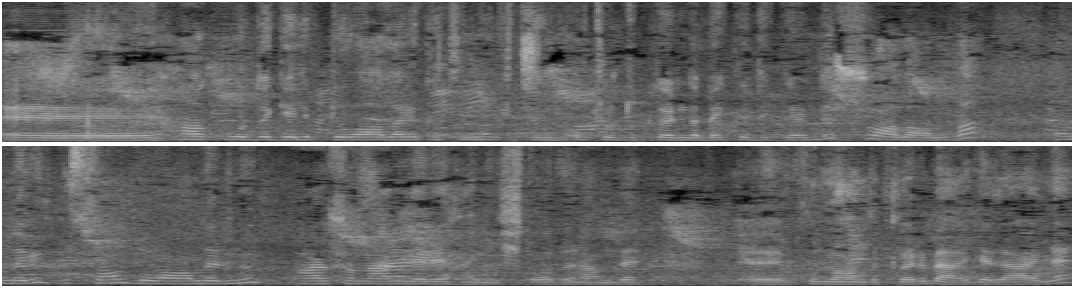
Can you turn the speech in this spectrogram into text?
e, halk burada gelip dualara katılmak için oturduklarında beklediklerinde şu alanda onların kutsal dualarının parşömenleri hani işte o dönemde e, kullandıkları belgelerle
